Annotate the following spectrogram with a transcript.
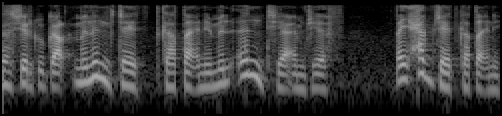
جيريكو قال من أنت جاي تقاطعني؟ من أنت يا MJF باي حق جاي تقاطعني.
